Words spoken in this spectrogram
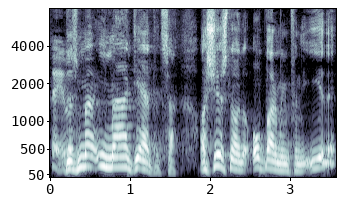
Nee, Dus maar- ma je maakt jij het zo. Als je nou de opwarming van de Ierde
